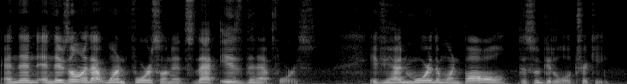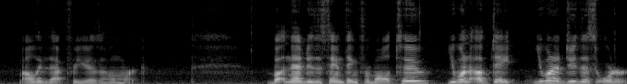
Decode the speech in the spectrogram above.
And then and there's only that one force on it, so that is the net force. If you had more than one ball, this would get a little tricky. I'll leave that for you as a homework. But then do the same thing for ball 2. You want to update, you want to do this order.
